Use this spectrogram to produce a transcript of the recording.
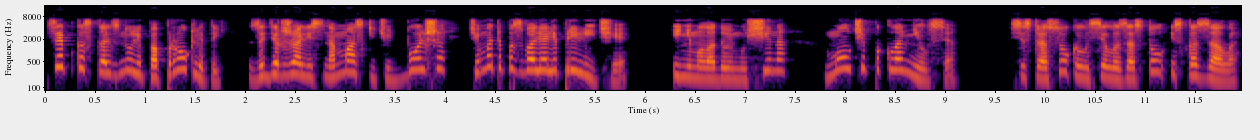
цепко скользнули по проклятой, задержались на маске чуть больше, чем это позволяли приличия, и немолодой мужчина молча поклонился. Сестра Сокола села за стол и сказала,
